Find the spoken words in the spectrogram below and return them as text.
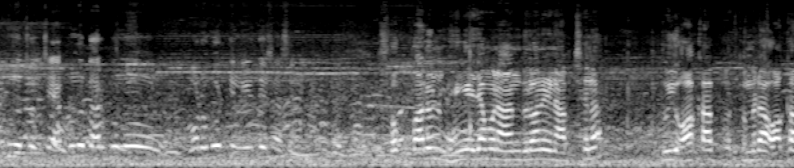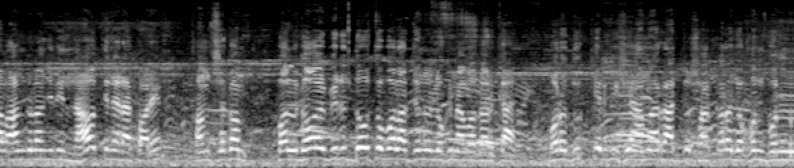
এখনও চলছে, এখনও তার কোনো পরবর্তী নির্দেশ আসেনি। শোক পালন ভেঙে যেমন আন্দোলনে নামছে না, তুই অকাপ, তোমরা অকাপ আন্দোলন যদি নাও তেনারা করেন, কমসে কম পলগাঁওয়ের বিরুদ্ধেও তো বলার জন্য লোক নেওয়া দরকার। বড় দুঃখের বিষয়ে, আমার রাজ্য সরকারও যখন বলল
